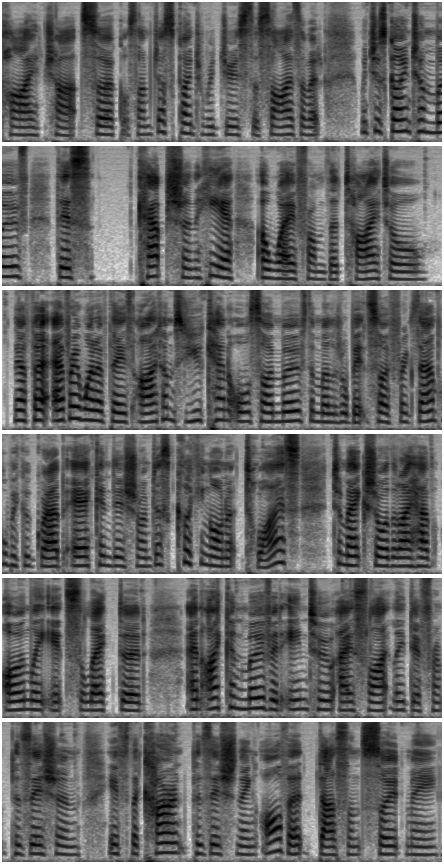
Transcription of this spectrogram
pie chart circle. So I'm just going to reduce the size of it, which is going to move this caption here away from the title. Now for every one of these items you can also move them a little bit. So for example we could grab air conditioner. I'm just clicking on it twice to make sure that I have only it selected and I can move it into a slightly different position if the current positioning of it doesn't suit me.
